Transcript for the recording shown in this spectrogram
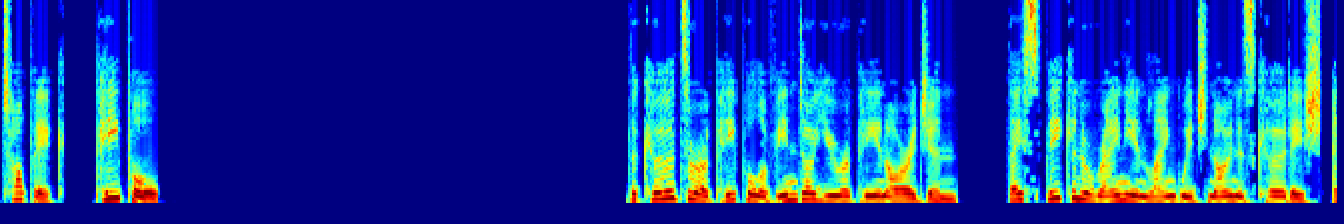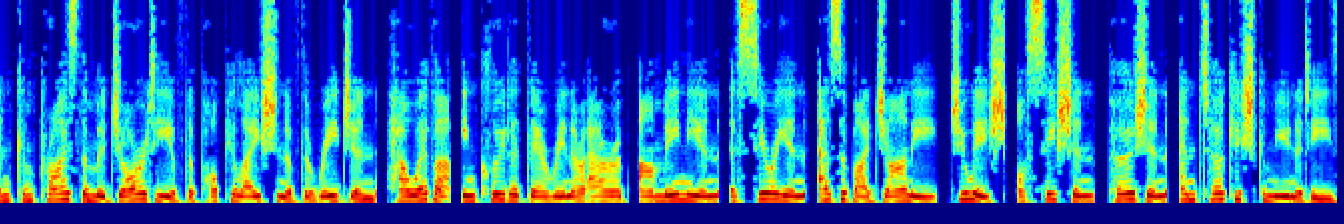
Topic: People The Kurds are a people of Indo-European origin. They speak an Iranian language known as Kurdish, and comprise the majority of the population of the region, however, included therein are Arab, Armenian, Assyrian, Azerbaijani, Jewish, Ossetian, Persian, and Turkish communities.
